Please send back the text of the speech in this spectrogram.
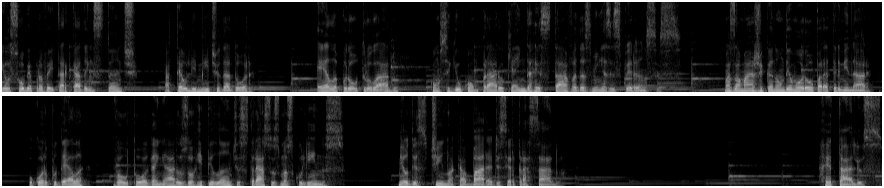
Eu soube aproveitar cada instante, até o limite da dor. Ela, por outro lado, conseguiu comprar o que ainda restava das minhas esperanças. Mas a mágica não demorou para terminar. O corpo dela voltou a ganhar os horripilantes traços masculinos. Meu destino acabara de ser traçado. Retalhos.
